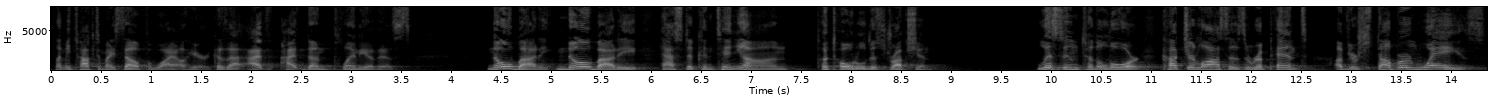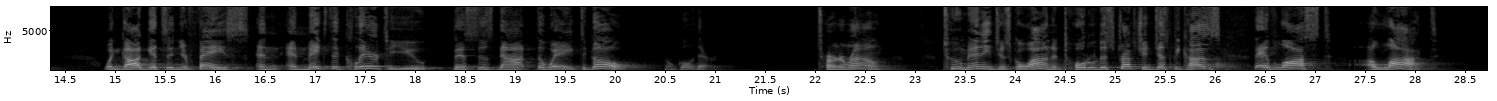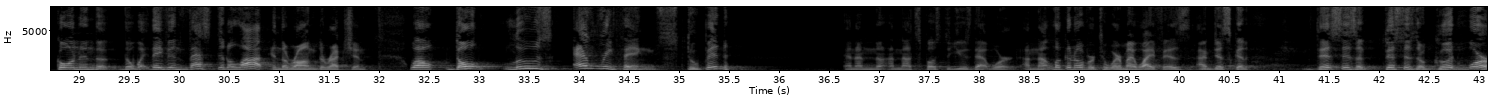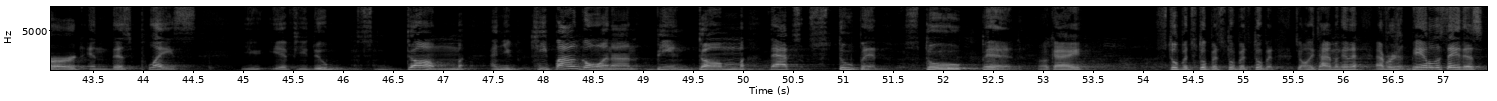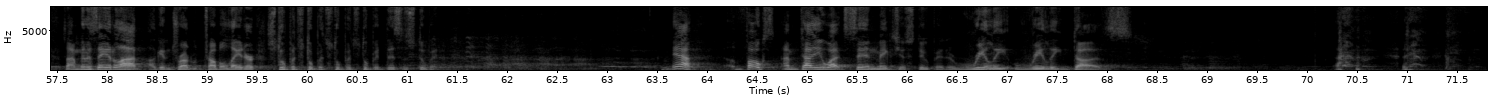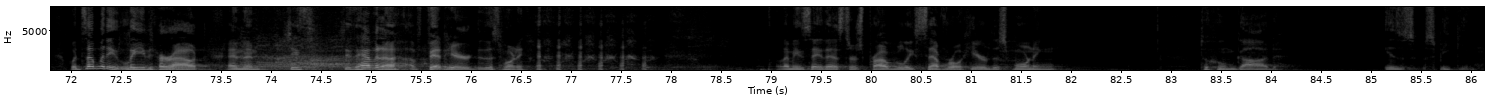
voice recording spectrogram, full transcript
let me talk to myself a while here, because I've, I've done plenty of this. Nobody, nobody has to continue on to total destruction. Listen to the Lord. Cut your losses and repent of your stubborn ways. When God gets in your face and, and makes it clear to you, this is not the way to go. Don't go there. Turn around. Too many just go on to total destruction just because they've lost a lot going in the, the way. They've invested a lot in the wrong direction. Well, don't lose everything, stupid and I'm not, I'm not supposed to use that word. I'm not looking over to where my wife is. I'm just going to. This is a this is a good word in this place. You, if you do dumb and you keep on going on being dumb, that's stupid. Stupid. Okay? Stupid, stupid, stupid, stupid. It's the only time I'm going to ever be able to say this, so I'm going to say it a lot. I'll get in tr- trouble later. Stupid, stupid, stupid, stupid. This is stupid. yeah, folks, I'm telling you what, sin makes you stupid. It really, really does. Would somebody lead her out? And then she's, she's having a, a fit here this morning. Let me say this there's probably several here this morning to whom God is speaking,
